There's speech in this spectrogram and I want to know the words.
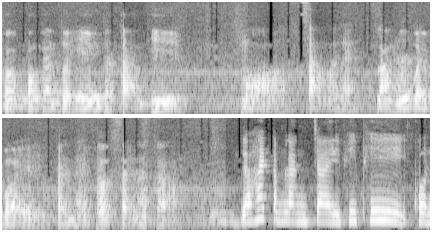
ก็ป้องกันตัวเองก็ตามที่หมอสั่งนั่นแหละล้างมือบ่อยๆ ไปไหนก็ใส่หน้ากากแล้วให้กำลังใจพี่ๆ คน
